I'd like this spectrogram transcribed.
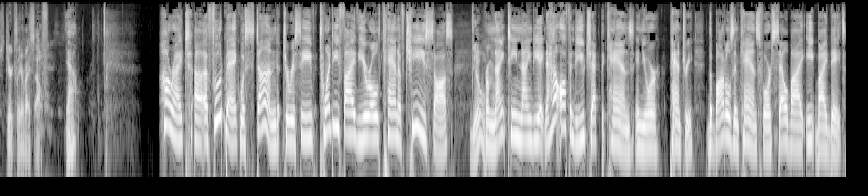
steer clear myself. Yeah. All right. Uh, a food bank was stunned to receive 25 year old can of cheese sauce Ew. from 1998. Now, how often do you check the cans in your pantry? The bottles and cans for sell by, eat by dates.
